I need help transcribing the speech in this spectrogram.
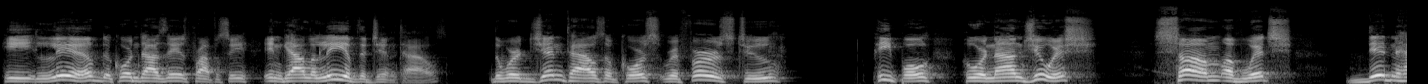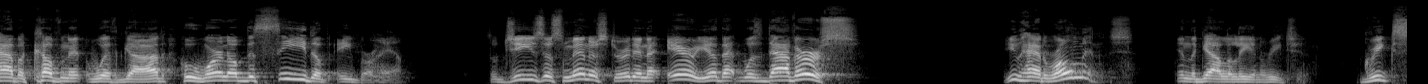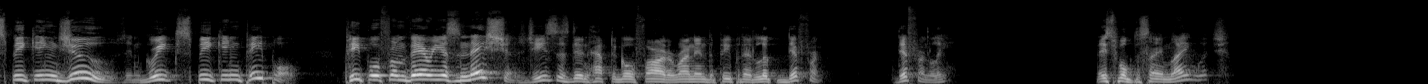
He lived, according to Isaiah's prophecy, in Galilee of the Gentiles. The word Gentiles, of course, refers to people who are non Jewish, some of which didn't have a covenant with God, who weren't of the seed of Abraham. So Jesus ministered in an area that was diverse. You had Romans in the Galilean region, Greek speaking Jews and Greek speaking people people from various nations. Jesus didn't have to go far to run into people that looked different, differently. They spoke the same language.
